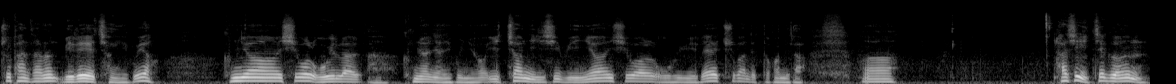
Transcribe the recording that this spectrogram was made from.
출판사는 미래의 창이고요. 금년 10월 5일 날, 아, 금년이 아니군요. 2022년 10월 5일에 출간됐다고 합니다. 어, 사실 이 책은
